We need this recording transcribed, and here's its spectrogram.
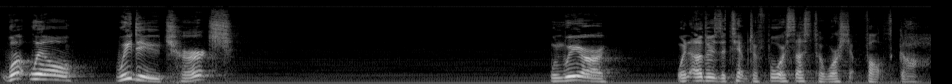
What will we do, church, when we are when others attempt to force us to worship false gods?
